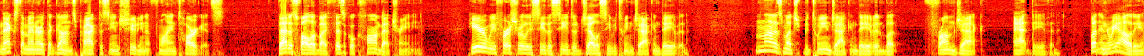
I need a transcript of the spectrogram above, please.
Next, the men are at the guns practicing shooting at flying targets. That is followed by physical combat training. Here we first really see the seeds of jealousy between Jack and David. Not as much between Jack and David, but from Jack at David. But in reality,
